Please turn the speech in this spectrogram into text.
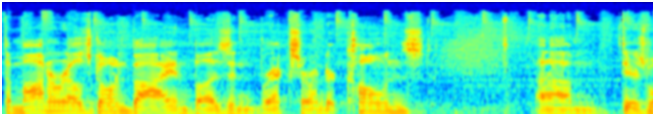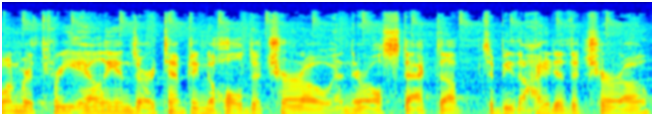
the monorails going by and Buzz and Rex are under cones. Um, there's one where three aliens are attempting to hold the churro, and they're all stacked up to be the height of the churro.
